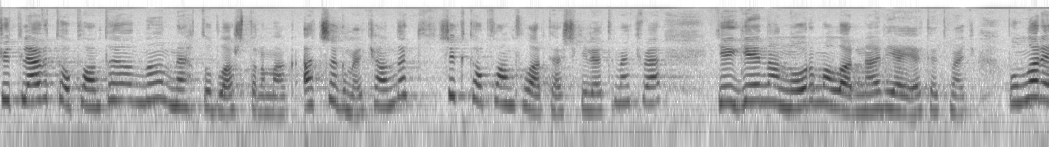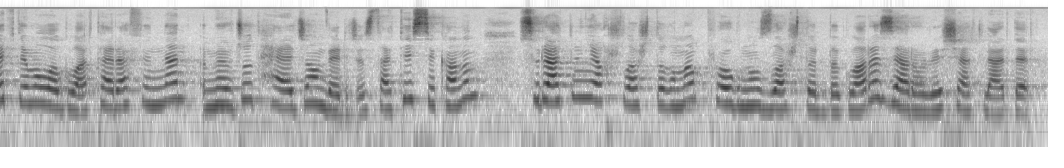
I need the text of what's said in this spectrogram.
kütləvi toplantını məhdudlaşdırmaq, açıq məkanda kiçik toplantılar təşkil etmək və gigiyena normalarına riayət etmək. Bunlar epidemioloqlar tərəfindən mövcud həyəcan verici statistikanın sürətinin yaxşılaşdığını proqnozlaşdırdıqları zəruri şərtlərdir.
